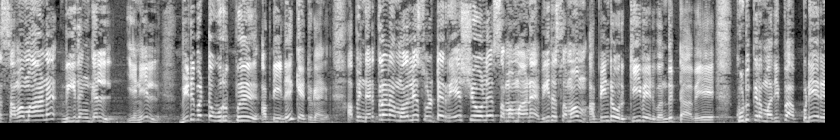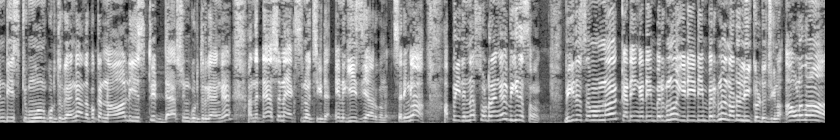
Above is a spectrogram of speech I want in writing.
சமமான விகிதங்கள் எனில் விடுபட்ட உறுப்பு அப்படின்னு கேட்டிருக்காங்க. அப்போ இந்த இடத்துல நான் முதல்ல சொல்லிட்டேன் ரேஷியோவில் சமமான விகித சமம் அப்படின்ற ஒரு கீவேர்டு வந்துட்டாவே கொடுக்குற மதிப்பு அப்படியே ரெண்டு இஸ்டு மூணு கொடுத்துருக்காங்க. அந்த பக்கம் நாலு இஸ்டு டேஷ்னு கொடுத்துருக்காங்க. அந்த டேஷ் நான் எக்ஸ்னு வச்சுக்கிட்டேன். எனக்கு ஈஸியாக இருக்கணும். சரிங்களா? அப்போ இது என்ன சொல்கிறாங்க விகித சமம். விகித சமம்னா கடையும் கடையும் பெருக்கணும் இடி இடியும் பெருக்கணும் நடுவில் ஈக்குவல் வச்சுக்கணும். அவ்வளோதான்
